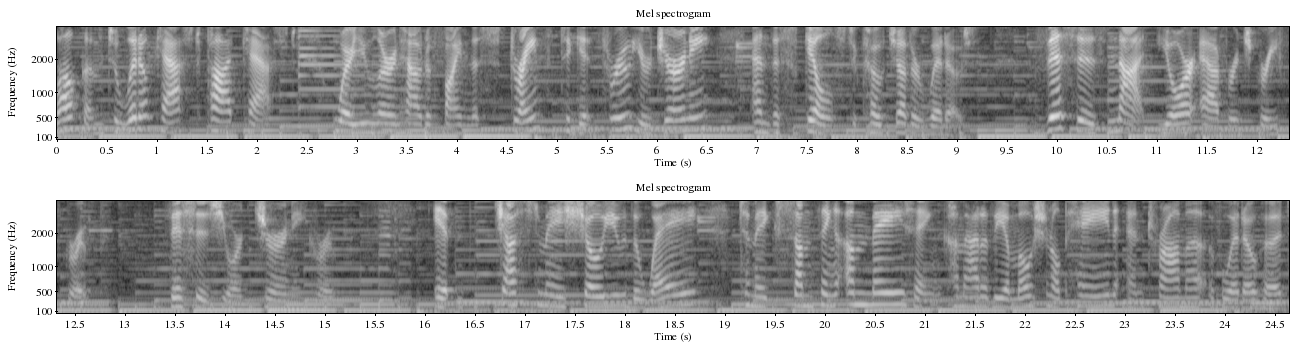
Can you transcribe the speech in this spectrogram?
Welcome to Widowcast Podcast, where you learn how to find the strength to get through your journey and the skills to coach other widows. This is not your average grief group. This is your journey group. It just may show you the way to make something amazing come out of the emotional pain and trauma of widowhood.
